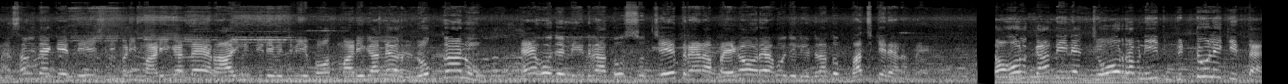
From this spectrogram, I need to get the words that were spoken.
ਮੈਂ ਸਮਝਦਾ ਕਿ ਦੇਸ਼ ਦੀ ਬੜੀ ਮਾੜੀ ਗੱਲ ਹੈ, ਰਾਜਨੀਤੀ ਦੇ ਵਿੱਚ ਵੀ ਇਹ ਬਹੁਤ ਮਾੜੀ ਗੱਲ ਹੈ ਔਰ ਲੋਕਾਂ ਨੂੰ ਇਹੋ ਜਿਹੇ ਲੀਡਰਾਂ ਤੋਂ ਸੁਚੇਤ ਰਹਿਣਾ ਪਏਗਾ ਔਰ ਇਹੋ ਜਿਹੇ ਲੀਡਰਾਂ ਤੋਂ ਬਚ ਕੇ ਰਹਿਣਾ ਪਏਗਾ। ਰਾਹੁਲ ਗਾਂਧੀ ਨੇ ਜੋ ਰਵਨੀਤ ਬਿੱਟੂ ਲਈ ਕੀਤਾ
